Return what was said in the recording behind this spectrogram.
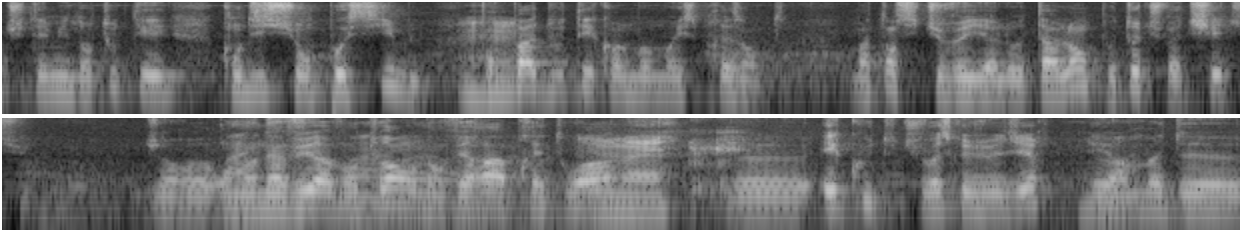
Tu t'es mis dans toutes les conditions possibles pour Mhm. pas douter quand le moment il se présente. Maintenant, si tu veux y aller au talent, poteau, tu vas te chier dessus. Genre, euh, on Ouais. en a vu avant Ouais, toi, on en verra après toi. Ouais. Euh, écoute, tu vois ce que je veux dire? Et en mode, euh,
